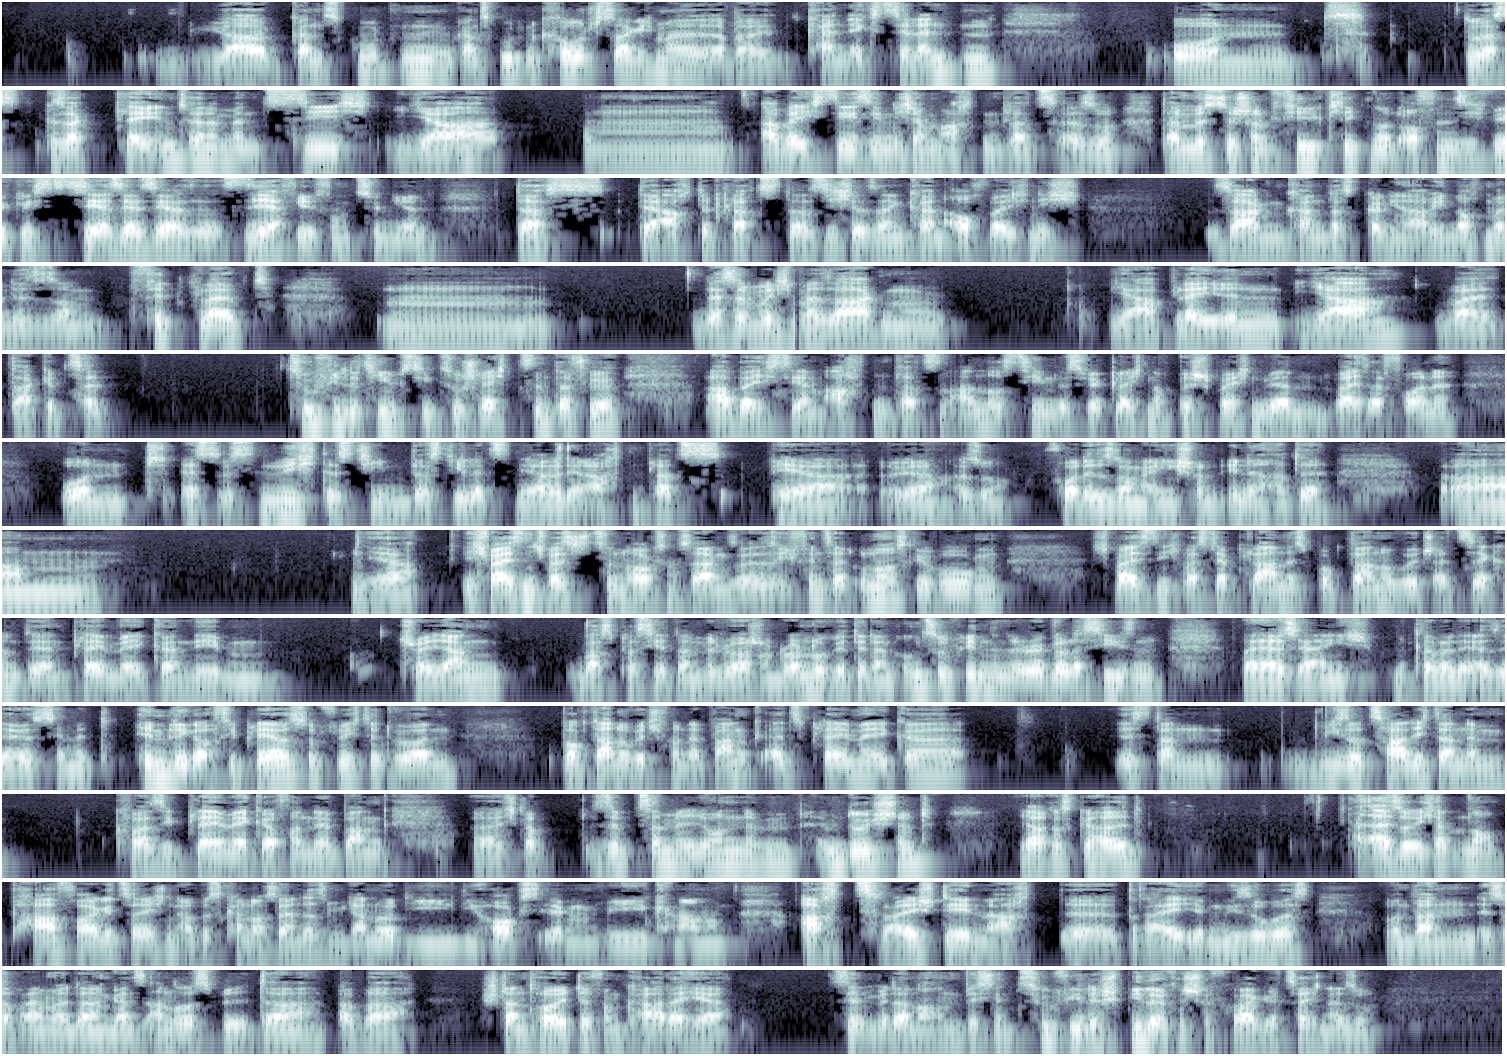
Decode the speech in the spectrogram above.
ja, ganz guten, ganz guten Coach, sage ich mal, aber keinen exzellenten. Und du hast gesagt, Play-In-Tournaments sehe ich ja, um, mm, aber ich sehe sie nicht am achten Platz. Also da müsste schon viel klicken und offensiv wirklich sehr, sehr, sehr, sehr, sehr viel funktionieren, dass der achte Platz da sicher sein kann, auch weil ich nicht sagen kann, dass Gallinari noch mal eine Saison fit bleibt. Um, deshalb würde ich mal sagen, ja, Play-In, ja, weil da gibt es halt zu viele Teams, die zu schlecht sind dafür. Aber ich sehe am achten Platz ein anderes Team, das wir gleich noch besprechen werden, weiter vorne. Und es ist nicht das Team, das die letzten Jahre den achten Platz per, ja, also vor der Saison eigentlich schon inne hatte. Ähm, ja, ich weiß nicht, was ich zu den Hawks noch sagen soll. Also ich finde es halt unausgewogen. Ich weiß nicht, was der Plan ist, Bogdanovic als sekundären Playmaker neben Trey Young was passiert dann mit Rajon Rondo? Wird er dann unzufrieden in der Regular Season? Weil er ist ja eigentlich mittlerweile, also er ist ja mit Hinblick auf die Playoffs verpflichtet worden. Bogdanovic von der Bank als Playmaker ist dann, wieso zahle ich dann einem quasi Playmaker von der Bank, äh, ich glaube 17 Millionen im, im Durchschnitt Jahresgehalt. Also ich habe noch ein paar Fragezeichen, aber es kann auch sein, dass im Januar die, die Hawks irgendwie, keine Ahnung, 8-2 stehen, 8-3, äh, irgendwie sowas. Und dann ist auf einmal da ein ganz anderes Bild da. Aber Stand heute vom Kader her sind mir da noch ein bisschen zu viele spielerische Fragezeichen. Also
